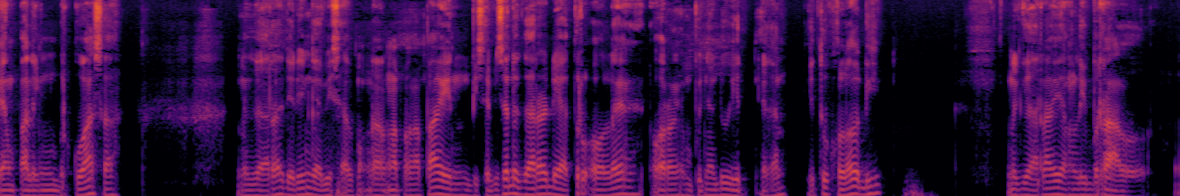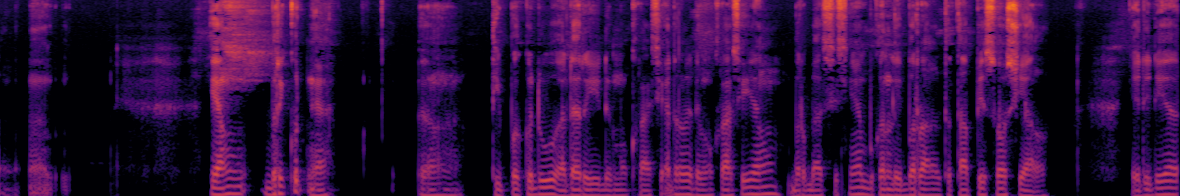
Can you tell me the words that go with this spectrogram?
yang paling berkuasa. Negara jadi nggak bisa nggak ngapa-ngapain. Bisa-bisa negara diatur oleh orang yang punya duit ya kan? Itu kalau di negara yang liberal. Yang berikutnya eh, tipe kedua dari demokrasi adalah demokrasi yang berbasisnya bukan liberal tetapi sosial. Jadi dia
